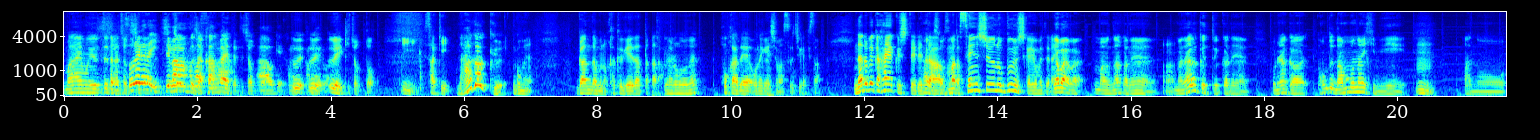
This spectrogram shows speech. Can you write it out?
前も言ってたからちょっと違う。それが一番ちょっとじゃあハマってたの考えてってちょっと。あオッケー考う考えるわ。う植木ちょっと。いい先。長く？ごめん。ガンダムの格ゲーだったから。なるほどね。他でお願いします内垣さん。なるべく早くしてレター、はいまだ先週の分しか読めてない。やばいやばい。まあなんかねうん。まあ長くっていうかね俺なんか本当に何もない日にうんあの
